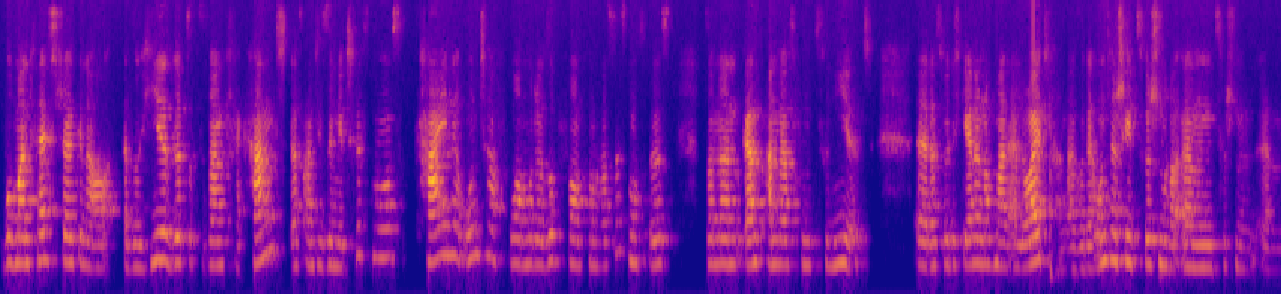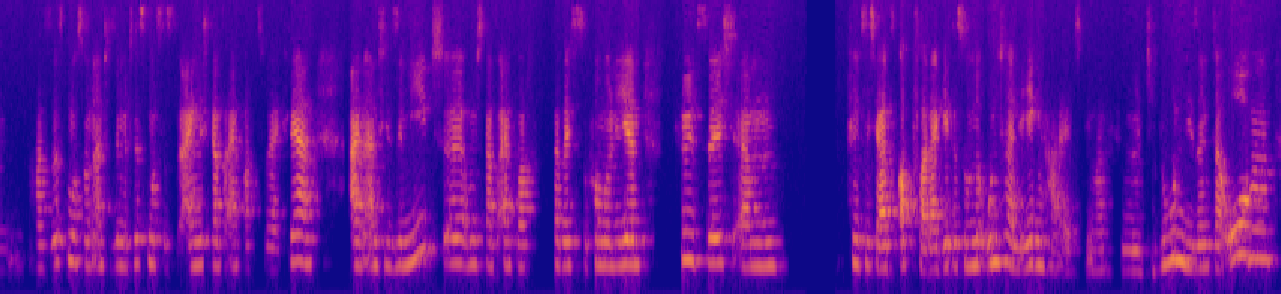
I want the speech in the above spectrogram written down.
wo man feststellt, genau, also hier wird sozusagen verkannt, dass Antisemitismus keine Unterform oder Subform von Rassismus ist, sondern ganz anders funktioniert. Äh, das würde ich gerne nochmal erläutern. Also der Unterschied zwischen, ähm, zwischen ähm, Rassismus und Antisemitismus ist eigentlich ganz einfach zu erklären. Ein Antisemit, äh, um es ganz einfach tatsächlich zu formulieren, fühlt sich, ähm, fühlt sich als Opfer. Da geht es um eine Unterlegenheit, die man fühlt. Die Juden, die sind da oben,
